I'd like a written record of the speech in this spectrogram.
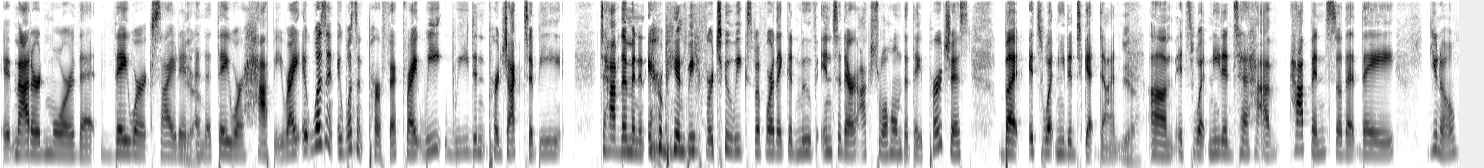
it mattered more that they were excited Yeah. and that they were happy, right? It wasn't it wasn't perfect, right? We we didn't project to be to have them in an Airbnb for 2 weeks before they could move into their actual home that they purchased, but it's what needed to get done. Yeah. Um it's what needed to have happen so that they, you know,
